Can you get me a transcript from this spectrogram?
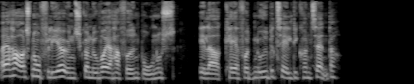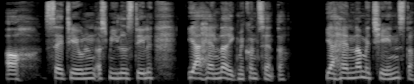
Og jeg har også nogle flere ønsker nu, hvor jeg har fået en bonus. Eller kan jeg få den udbetalt i kontanter? Åh, oh, sagde djævlen og smilede stille. Jeg handler ikke med kontanter. Jeg handler med tjenester.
